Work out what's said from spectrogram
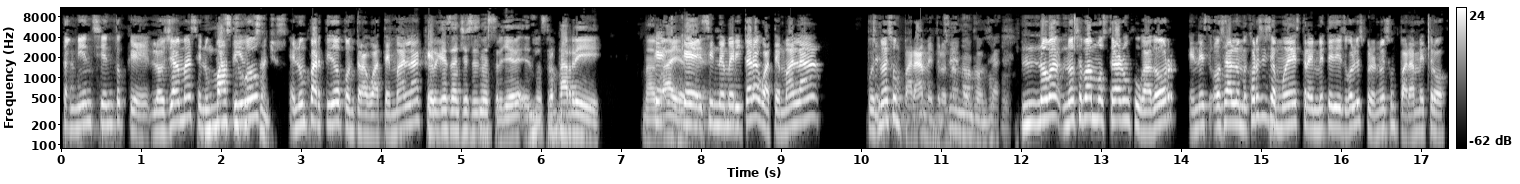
También siento que los llamas en un más partido, en un partido contra Guatemala, que, Jorge Sánchez es nuestro, es nuestro Harry que, Maguire. que sin demeritar a Guatemala, pues Sí. no es un parámetro Sí, no, tampoco, o sea, tampoco. no va, no se va a mostrar un jugador en este, o sea, a lo mejor sí se muestra y mete 10 goles, pero no es un parámetro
